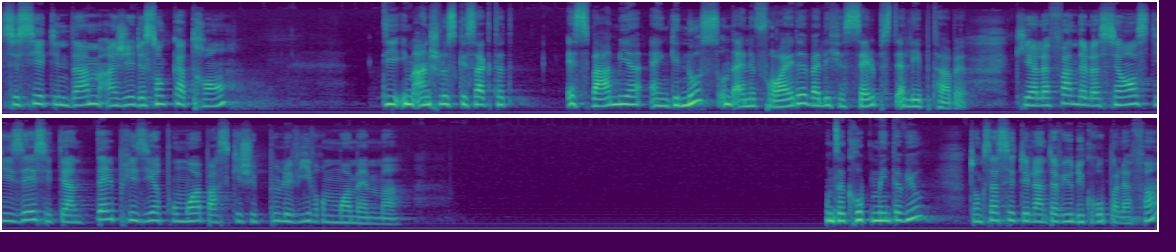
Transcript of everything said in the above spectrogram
Ceci est une dame âgée de 104 ans. Die im Anschluss gesagt hat, es war mir ein Genuss und eine Freude, weil ich es selbst erlebt habe. qui à la fin de la séance disait c'était un tel plaisir pour moi parce que je peux le vivre moi-même. Unser Gruppeninterview. Donc ça c'était l'interview du groupe à la fin,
